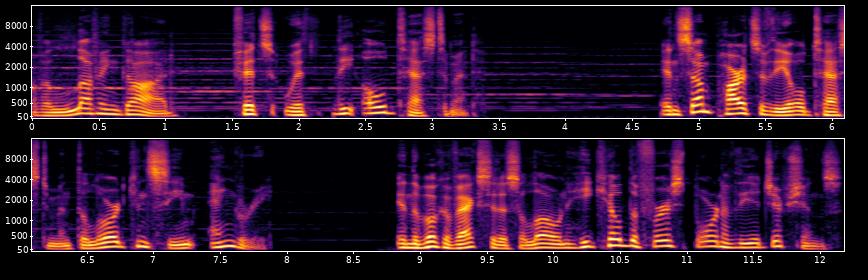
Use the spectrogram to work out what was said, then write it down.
of a loving God fits with the Old Testament. In some parts of the Old Testament, the Lord can seem angry. In the book of Exodus alone, he killed the firstborn of the Egyptians,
